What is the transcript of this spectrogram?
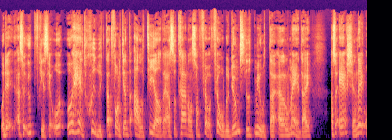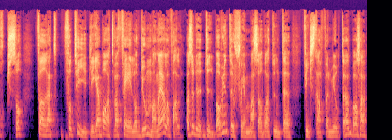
och det, alltså uppfriskar och, och helt sjukt att folk inte alltid gör det. Alltså tränare som får, får du domslut mot dig eller med dig, alltså erkänn det också för att förtydliga bara att det var fel av domarna i alla fall. Alltså du, du behöver ju inte skämmas över att du inte fick straffen mot dig. Bara så här,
